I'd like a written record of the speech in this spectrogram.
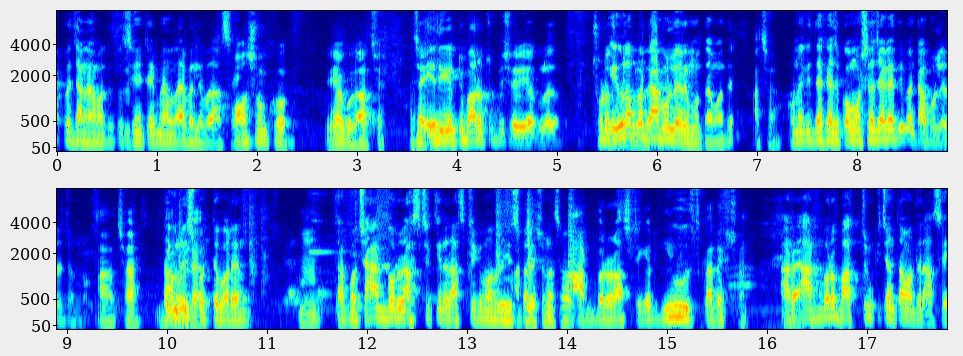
আপনি জানেন আমাদের তো স্যানিটারি মেল অ্যাভেলেবল আছে। অসংখ্য ইয়াগুলো আছে। আচ্ছা এদিকে একটু বারো চব্বিশের ইয়াগুলো ছোট ছোট এগুলো আপনার ডাবল এর মধ্যে আমাদের। আচ্ছা। অনেকে দেখা যায় কমার্শিয়াল জায়গায় দিবেন ডাবল এর জন্য। আচ্ছা ডাবল ইউজ করতে পারেন। তারপর হচ্ছে আট বড় মধ্যে হিউজ কালেকশন আছে আট রাস্টিকের হিউজ কালেকশন আর আট বড় বাথরুম কিচেন তো আমাদের আছে।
